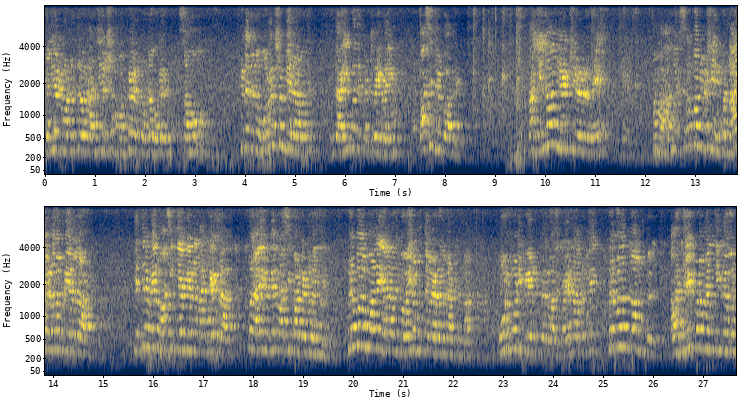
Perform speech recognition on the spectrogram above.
கன்னியாகுமரி மாவட்டத்தில் ஒரு அஞ்சு லட்சம் மக்கள் கொண்ட ஒரு சமூகம். கிட்டத்தட்ட ஒரு லட்சம் பேராவது இந்த ஐம்பது கட்டுரைகளையும் வாசித்திருப்பார்கள். நான் எல்லா நிகழ்ச்சிகளிலுமே ஆமா அது ஒரு சிறப்பான விஷயம். இப்ப நான் எழுதக்கூடியதெல்லாம் எத்தனை பேர் வாசிக்காங்கன்னு நான் கேட்டா ஒரு ஆயிரம் பேர் வாசிப்பாங்கன்னு வைங்க. பிரபலமான யாராவது இப்ப வைரமுத்துல எழுதுனாங்கன்னா ஒரு கோடி பேர் பேர் வாசிப்பாங்க. ஏன்னா அவருக்கு பிரபலம் தான் உண்டு. அவன் திரைப்படம் என்கின்ற ஒரு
